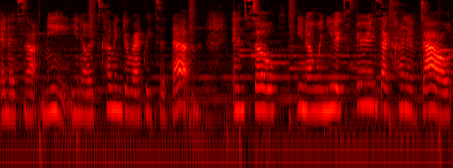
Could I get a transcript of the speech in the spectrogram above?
and it's not me you know it's coming directly to them and so you know when you experience that kind of doubt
